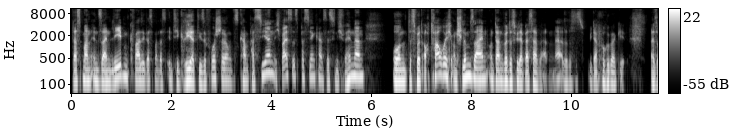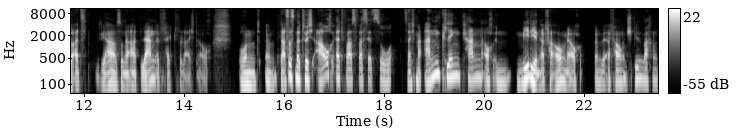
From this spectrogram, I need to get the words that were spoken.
Dass man in sein Leben quasi, dass man das integriert, diese Vorstellung, das kann passieren, ich weiß, dass es passieren kann, das lässt sich nicht verhindern, und das wird auch traurig und schlimm sein und dann wird es wieder besser werden. Ne? Also dass es wieder vorübergeht. Also als ja so eine Art Lerneffekt vielleicht auch. Und ähm, das ist natürlich auch etwas, was jetzt so, sag ich mal, anklingen kann, auch in Medienerfahrungen, ne? auch wenn wir Erfahrungen in Spielen machen,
